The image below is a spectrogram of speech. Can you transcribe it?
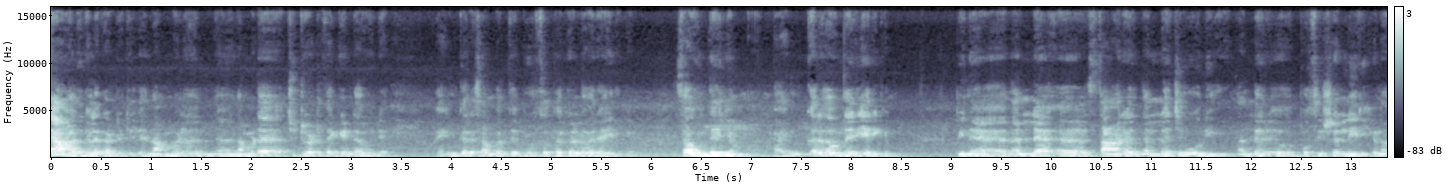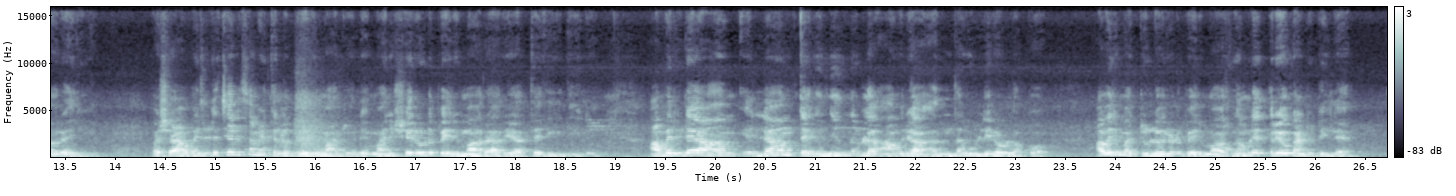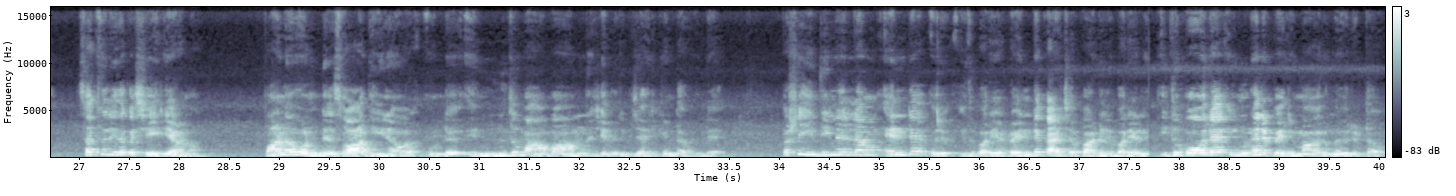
ചില ആളുകളെ കണ്ടിട്ടില്ലേ? നമ്മൾ നമ്മുടെ ചുറ്റുവട്ടത്തൊക്കെ ഉണ്ടാവില്ലേ ഭയങ്കര സമ്പത്ത് ഭൂസ്വത്തൊക്കെ ഉള്ളവരായിരിക്കും. സൗന്ദര്യം ഭയങ്കര സൗന്ദര്യമായിരിക്കും. പിന്നെ നല്ല സ്ഥാനം നല്ല ജോലി നല്ലൊരു പൊസിഷനിൽ ഇരിക്കണവരായിരിക്കും. പക്ഷെ അവരുടെ ചില സമയത്തുള്ള പെരുമാറ്റം അല്ലേ? മനുഷ്യരോട് പെരുമാറാൻ അറിയാത്ത രീതിയിൽ അവരുടെ ആ എല്ലാം തികഞ്ഞെന്നുള്ള ആ ഒരു അഹന്ത ഉള്ളിലുള്ളപ്പോൾ അവർ മറ്റുള്ളവരോട് പെരുമാറും. നമ്മൾ എത്രയോ കണ്ടിട്ടില്ലേ? സത്യത്തിൽ ഇതൊക്കെ ശരിയാണോ? പണമുണ്ട് സ്വാധീനമുണ്ട് എന്തുമാവാം എന്ന് ചിലർ വിചാരിക്കണ്ടാവൂലേ പക്ഷെ ഇതിനെല്ലാം എന്റെ ഒരു ഇത് പറയാട്ടോ എന്റെ കാഴ്ചപ്പാടിൽ പറയാൻ ഇതുപോലെ ഇങ്ങനെ പെരുമാറുന്നവർ കേട്ടോ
